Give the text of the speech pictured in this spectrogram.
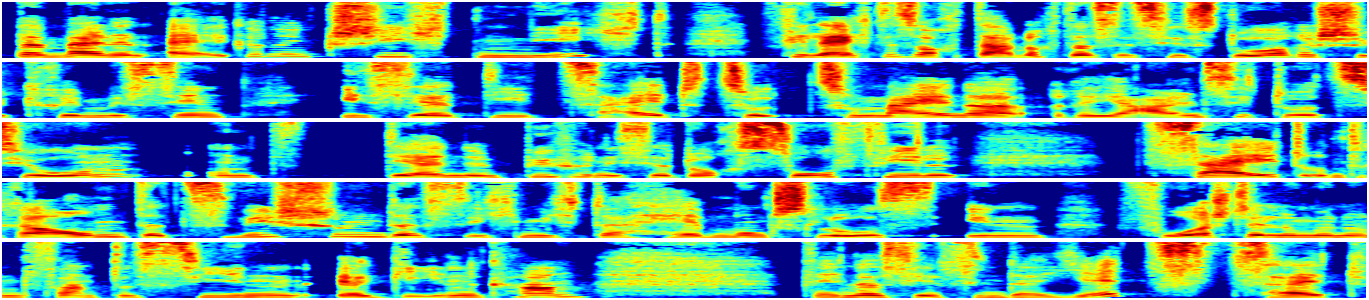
bei meinen eigenen Geschichten nicht. Vielleicht ist auch dadurch, dass es historische Krimis sind, ist ja die Zeit zu, zu meiner realen Situation und der in den Büchern ist ja doch so viel Zeit und Raum dazwischen, dass ich mich da hemmungslos in Vorstellungen und Fantasien ergehen kann. Wenn das jetzt in der Jetztzeit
